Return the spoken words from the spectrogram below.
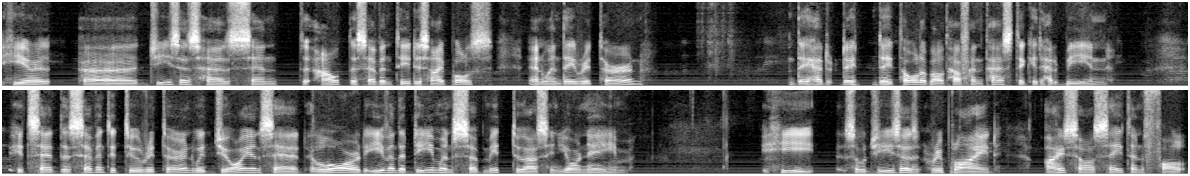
Here uh, Jesus has sent out the 70 disciples, and when they return, they had they, they told about how fantastic it had been it said the 72 returned with joy and said lord even the demons submit to us in your name he so jesus replied i saw satan fall,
